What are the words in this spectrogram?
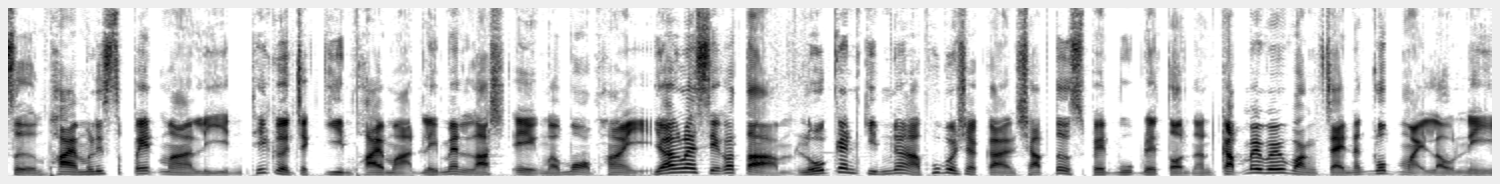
เสริมพายมาริสเปซมารีน ที่เกิดจากยีนพายมาดเลแมนลัชเองมามอบให้ อย่างไรเสียก็ตามโลแกนกิมนาผู้บัญชาการชัปเตอร์สเปซวูฟในตอนนั้นกลับไม่ไว้วางใจนักรบใหม่เหล่านี้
